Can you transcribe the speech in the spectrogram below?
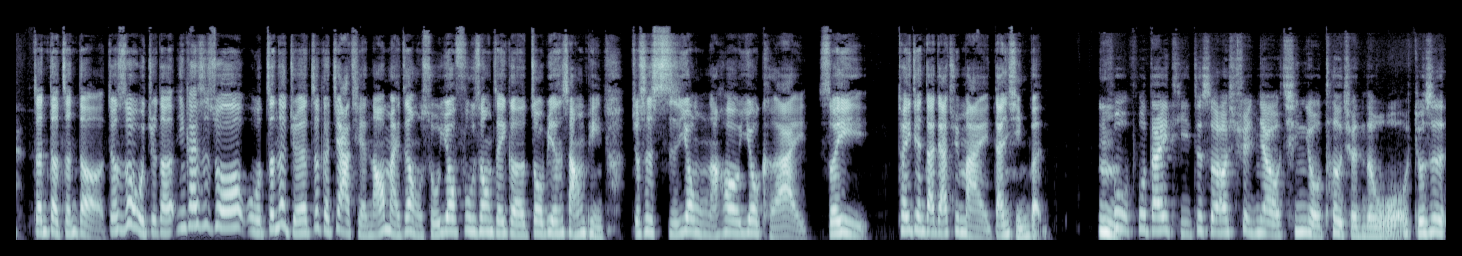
真的真的，就是说，我觉得应该是说，我真的觉得这个价钱，然后买这种书又附送这个周边商品，就是实用，然后又可爱，所以推荐大家去买单行本。嗯，附附带一提，这时候要炫耀亲友特权的我，就是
